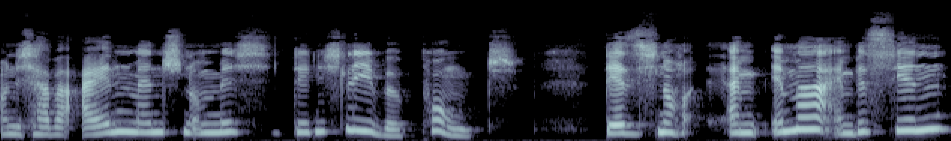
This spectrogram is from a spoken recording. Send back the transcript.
Und ich habe einen Menschen um mich, den ich liebe. Punkt. Der sich noch ein, immer ein bisschen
